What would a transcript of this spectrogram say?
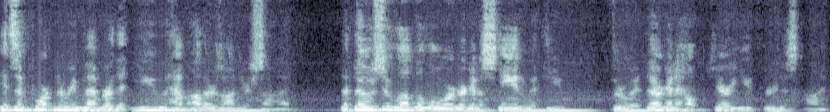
it's important to remember that you have others on your side, that those who love the Lord are going to stand with you through it. They're going to help carry you through this time.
